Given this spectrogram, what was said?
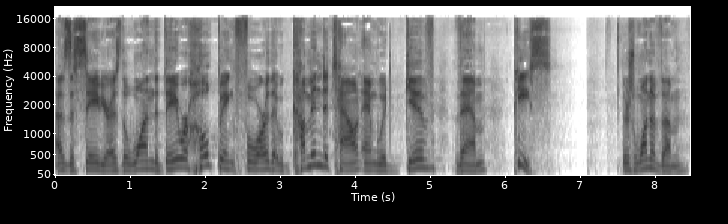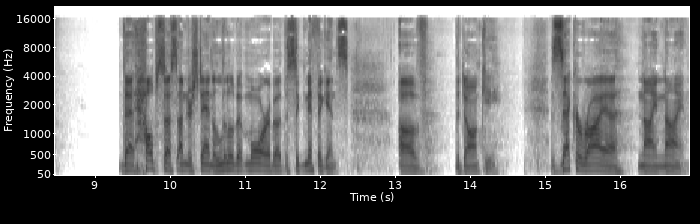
as the Savior, as the one that they were hoping for that would come into town and would give them peace. There's one of them that helps us understand a little bit more about the significance of the donkey. Zechariah 9 9.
